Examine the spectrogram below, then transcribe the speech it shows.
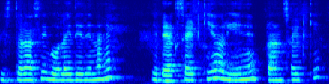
इस तरह से गोलाई दे देना है। ये बैक साइड की है और ये है फ्रंट साइड की।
